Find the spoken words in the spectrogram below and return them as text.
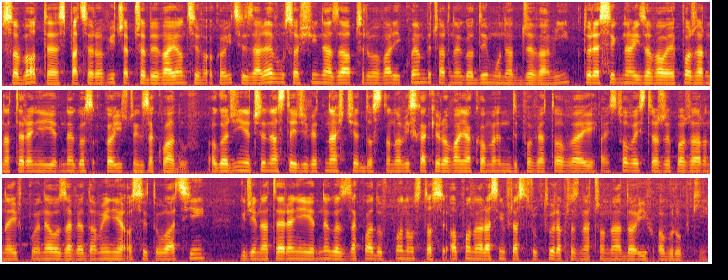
W sobotę spacerowicze przebywający w okolicy zalewu Sosina zaobserwowali kłęby czarnego dymu nad drzewami, które sygnalizowały pożar na terenie jednego z okolicznych zakładów. O godzinie 13.19 do stanowiska kierowania Komendy Powiatowej Państwowej Straży Pożarnej wpłynęło zawiadomienie o sytuacji, gdzie na terenie jednego z zakładów płoną stosy opon oraz infrastruktura przeznaczona do ich obróbki.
